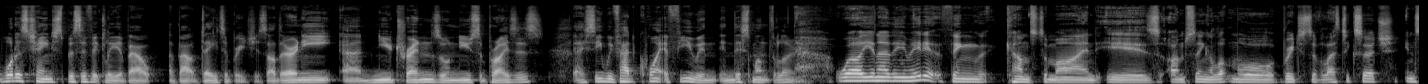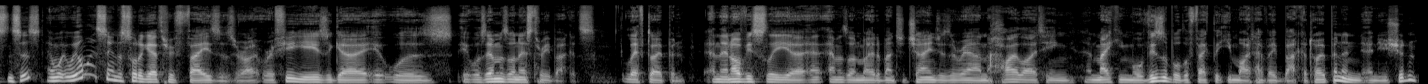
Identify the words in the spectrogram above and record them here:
what has changed specifically about about data breaches? Are there any uh, new trends or new surprises? I see we've had quite a few in in this month alone. Well, you know, the immediate thing that comes to mind is I'm seeing a lot more breaches of Elasticsearch instances, and we, we almost seem to sort of go through phases, right? Where a few years ago it was it was Amazon S3 buckets left open, and then obviously uh, Amazon made a bunch of changes around highlighting and making more visible the fact that you might have a bucket open and, and you shouldn't,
